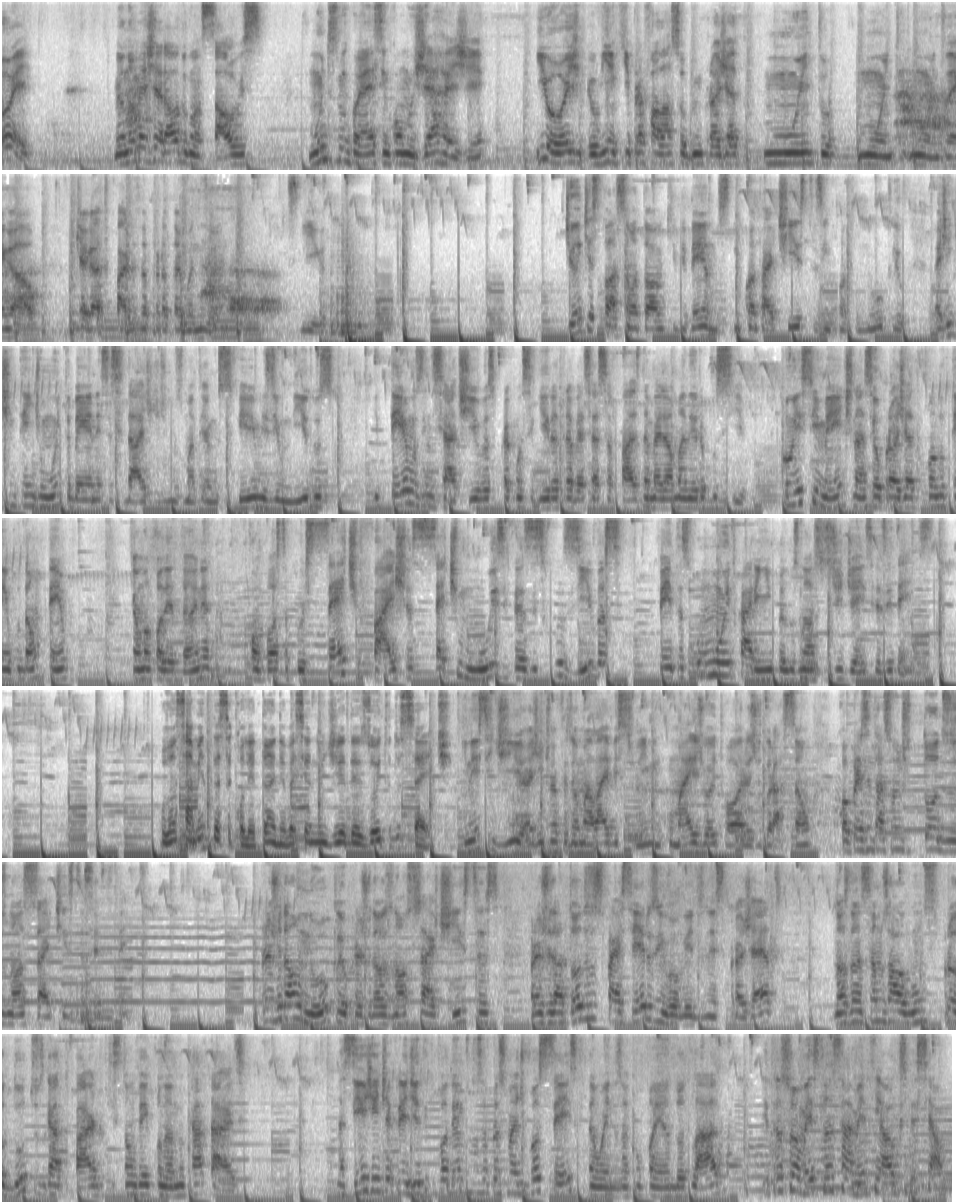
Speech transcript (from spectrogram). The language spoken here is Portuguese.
Oi, meu nome é Geraldo Gonçalves, muitos me conhecem como GRG e hoje eu vim aqui para falar sobre um projeto muito, muito, muito legal que a Gato Pardo está protagonizando. Se liga. Diante da situação atual em que vivemos, enquanto artistas, enquanto núcleo, a gente entende muito bem a necessidade de nos mantermos firmes e unidos e termos iniciativas para conseguir atravessar essa fase da melhor maneira possível. Com isso em mente, nasceu o projeto Quando o Tempo Dá um Tempo, que é uma coletânea composta por sete faixas, sete músicas exclusivas, feitas com muito carinho pelos nossos DJs residentes. O lançamento dessa coletânea vai ser no dia 18 do 7. E nesse dia a gente vai fazer uma live streaming com mais de 8 horas de duração, com a apresentação de todos os nossos artistas residentes. Para ajudar o núcleo, para ajudar os nossos artistas, para ajudar todos os parceiros envolvidos nesse projeto, nós lançamos alguns produtos Gato Pardo que estão veiculando no Catarse. Assim a gente acredita que podemos nos aproximar de vocês que estão aí nos acompanhando do outro lado e transformar esse lançamento em algo especial.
